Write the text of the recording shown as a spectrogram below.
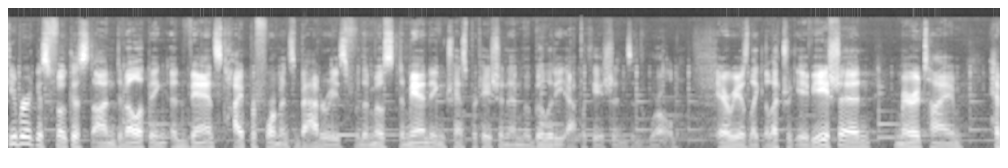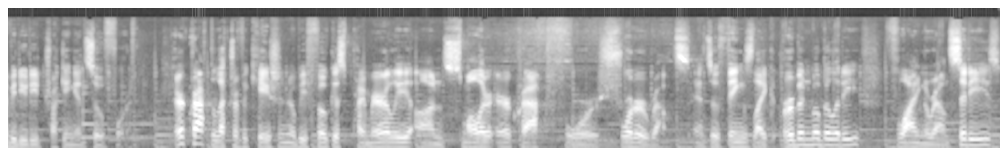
Cuberg is focused on developing advanced high-performance batteries for the most demanding transportation and mobility applications in the world. Areas like electric aviation, maritime, heavy-duty trucking, and so forth. Aircraft electrification will be focused primarily on smaller aircraft for shorter routes. And so things like urban mobility, flying around cities,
